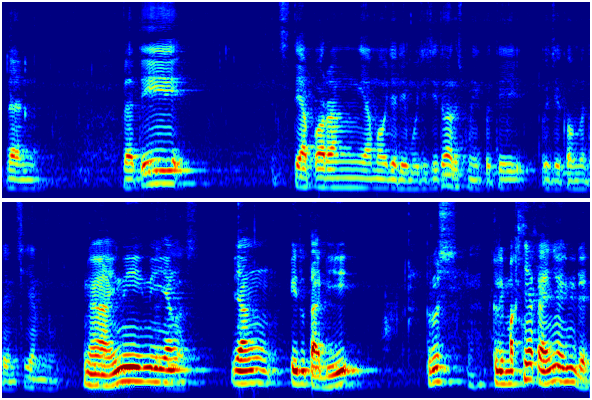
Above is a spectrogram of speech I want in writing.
dan berarti setiap orang yang mau jadi musisi itu harus mengikuti uji kompetensi yang Nah ini ini yang jelas. yang itu tadi. Terus klimaksnya kayaknya ini deh.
